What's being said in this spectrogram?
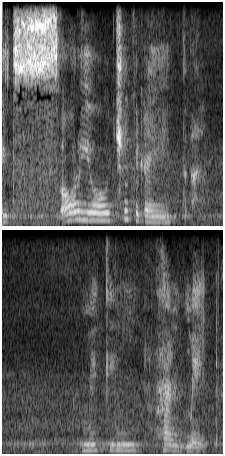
it's Oreo chocolate making handmade.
